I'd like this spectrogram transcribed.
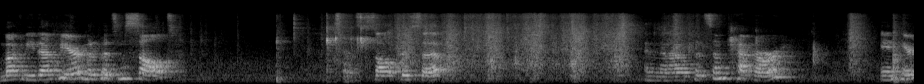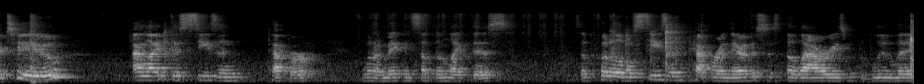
muckied up here, I'm going to put some salt. Salt this up. And then I'll put some pepper in here too. I like this seasoned pepper when I'm making something like this. So put a little seasoned pepper in there. This is the Lawry's with the blue lid.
